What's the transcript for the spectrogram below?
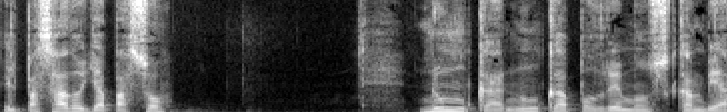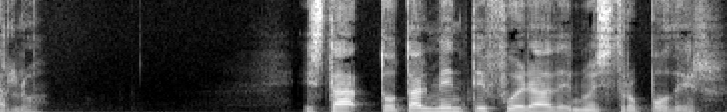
El pasado ya pasó. Nunca, nunca podremos cambiarlo. Está totalmente fuera de nuestro poder.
